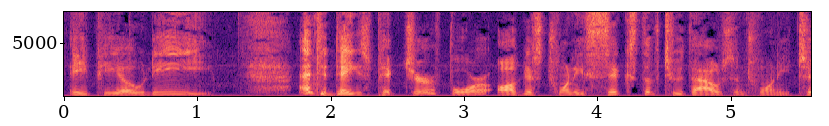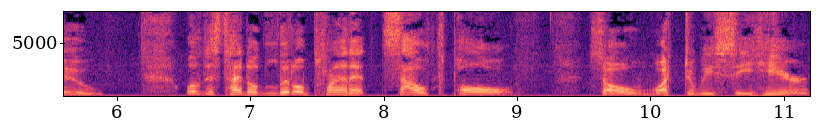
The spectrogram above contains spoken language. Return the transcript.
apod. And today's picture for August 26th of 2022. Well, it is titled Little Planet South Pole. So what do we see here?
